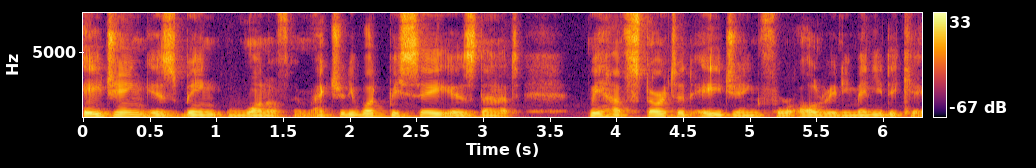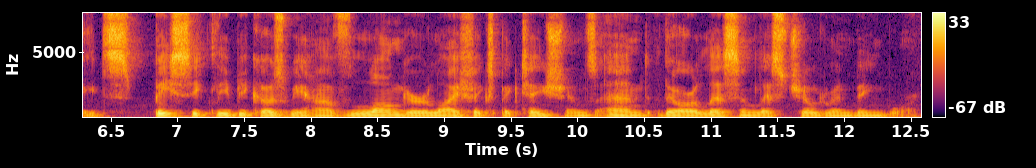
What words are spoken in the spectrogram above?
Aging is being one of them. Actually, what we say is that we have started aging for already many decades, basically because we have longer life expectations and there are less and less children being born.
